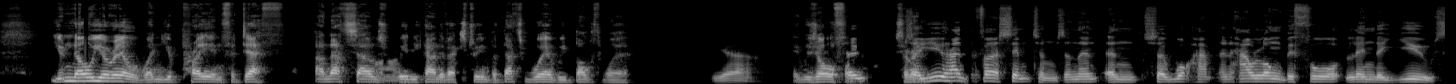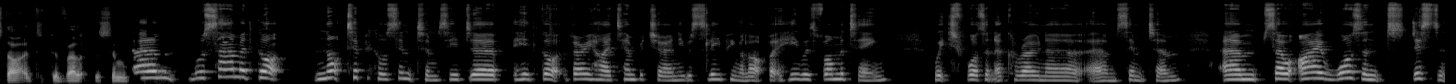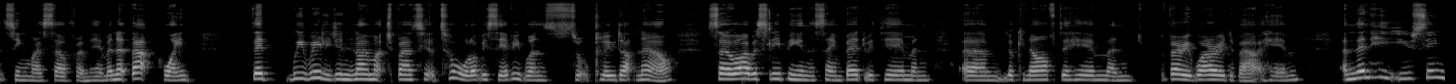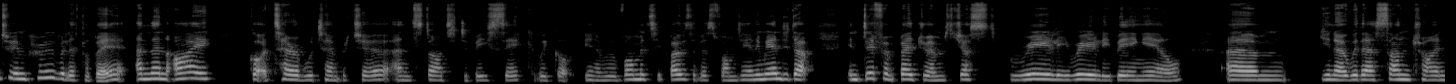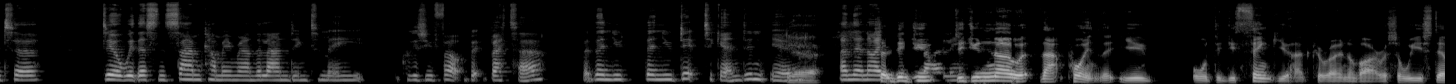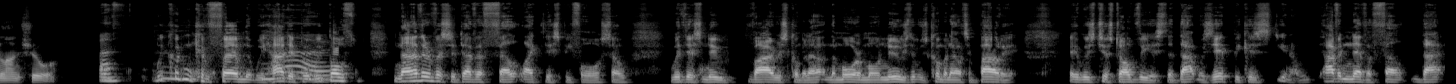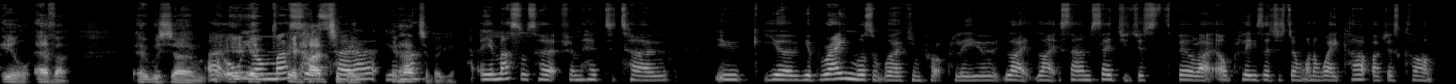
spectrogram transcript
you know you're ill when you're praying for death, and that sounds Wow. really kind of extreme, but that's where we both were. Yeah. It was awful. So, so you had the first symptoms, and then and so what happened? And how long before Linda you started to develop the symptoms? Um, well, Sam had got not typical symptoms. He'd uh, he'd got very high temperature and he was sleeping a lot, but he was vomiting, which wasn't a corona um, symptom. Um, so I wasn't distancing myself from him, and at that point, we really didn't know much about it at all. Obviously, everyone's sort of clued up now. So I was sleeping in the same bed with him and um, looking after him and very worried about him. And then he, you seemed to improve a little bit, and then I got a terrible temperature and started to be sick. We got, you know, we were vomiting, both of us vomiting, and we ended up in different bedrooms, just really, really being ill. Um, you know, with our son trying to deal with us, and Sam coming around the landing to me because you felt a bit better. But then you then you dipped again, didn't you? yeah. And then I So did you badly. did you know at that point that you, or did you think you had coronavirus, or were you still unsure? I th- we mm, couldn't confirm that we had it, but we both, neither of us had ever felt like this before. So, with this new virus coming out and the more and more news that was coming out about it, it was just obvious that that was it because, you know, having never felt that ill ever, it was, um, Uh, all it, your it- it muscles had to hurt, be. your It had to be. yeah. your muscles hurt from head to toe. You your your brain wasn't working properly. You like like Sam said, you just feel like, oh please, I just don't want to wake up. I just can't.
